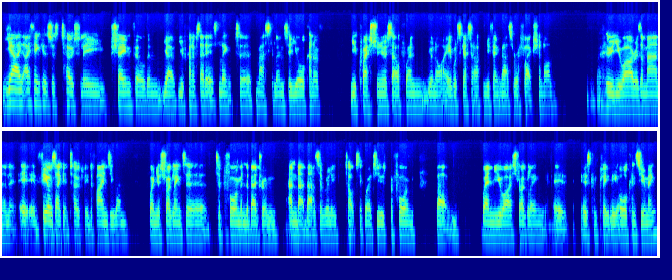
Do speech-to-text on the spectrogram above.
Yeah, I, I think it's just totally shame filled, and yeah, you've kind of said it. It's linked to masculinity. You're kind of you question yourself when you're not able to get it up, and you think that's a reflection on who you are as a man, and it, it, it feels like it totally defines you when when you're struggling to to perform in the bedroom and that that's a really toxic word to use perform but when you are struggling it is completely all consuming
